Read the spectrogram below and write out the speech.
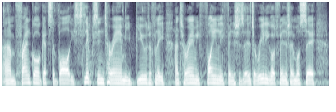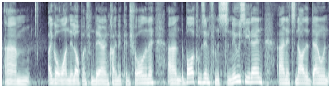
Um, Franco gets the ball. He slips in Taremi beautifully, and Taremi finally finishes it. It's a really good finish, I must say. Um, I go 1 0 up and from there and kind of controlling it. Um, the ball comes in from Sanusi then and it's nodded down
